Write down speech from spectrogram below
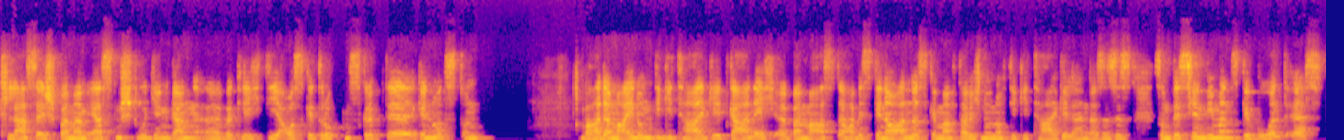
klassisch bei meinem ersten Studiengang äh, wirklich die ausgedruckten Skripte genutzt und war der Meinung, digital geht gar nicht. Äh, beim Master habe ich es genau anders gemacht, habe ich nur noch digital gelernt. Also es ist so ein bisschen, wie man es gewohnt ist.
